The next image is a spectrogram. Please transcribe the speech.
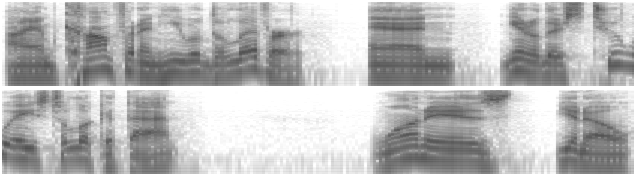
I am confident he will deliver. And, you know, there's two ways to look at that. One is, you know,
